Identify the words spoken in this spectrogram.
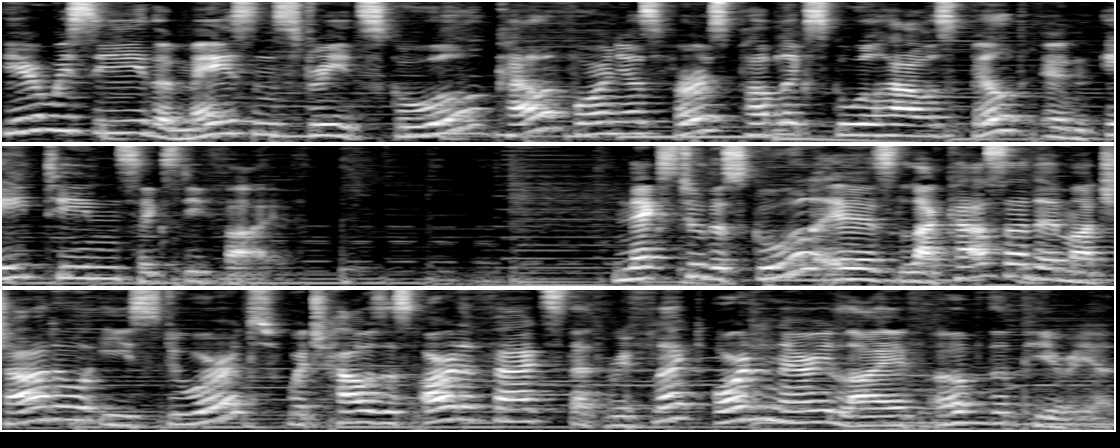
Here we see the Mason Street School, California's first public schoolhouse built in 1865. Next to the school is La Casa de Machado y Stewart, which houses artifacts that reflect ordinary life of the period.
